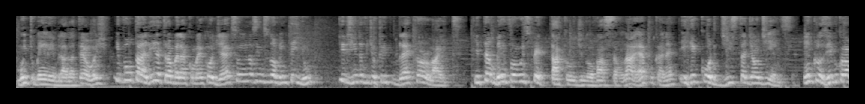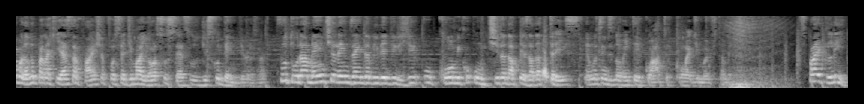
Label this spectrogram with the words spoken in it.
muito bem lembrado até hoje, e voltaria a trabalhar com Michael Jackson em 1991, dirigindo o videoclipe Black or White, que também foi um espetáculo de inovação na época, né, e recordista de audiência, inclusive colaborando para que essa faixa fosse a de maior sucesso do disco Dangerous. Né. Futuramente, Lenz ainda viria dirigir o cômico Um Tira da Pesada 3, em 1994, com Ed Murphy também. Spike Lee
